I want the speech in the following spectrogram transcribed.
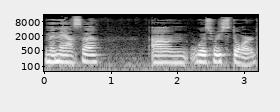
Manasseh um, was restored,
